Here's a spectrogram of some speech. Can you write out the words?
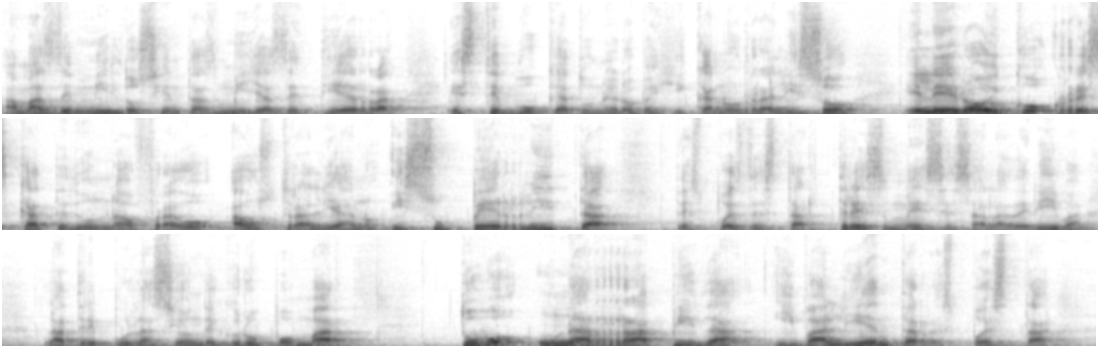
a más de 1.200 millas de tierra. Este buque atunero mexicano realizó el heroico rescate de un náufrago australiano y su perrita después de estar tres meses a la deriva. La tripulación de Grupo Mar tuvo una rápida y valiente respuesta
